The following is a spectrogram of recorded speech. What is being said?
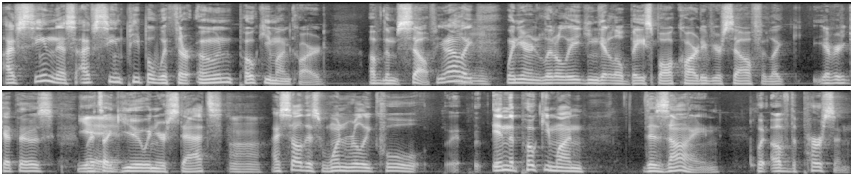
I've seen this. I've seen people with their own Pokemon card of themselves. You know, like Mm-hmm. when you're in little league, you can get a little baseball card of yourself. And like, you ever get those? Where it's Yeah. like you and your stats. Uh-huh. I saw this one really cool in the Pokemon design, but of the person.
